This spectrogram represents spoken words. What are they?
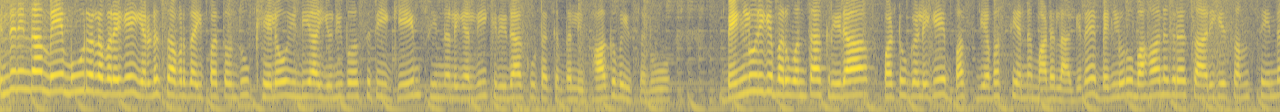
ಇಂದಿನಿಂದ ಮೇ ಮೂರರವರೆಗೆ ಎರಡು ಸಾವಿರದ ಇಪ್ಪತ್ತೊಂದು ಖೇಲೋ ಇಂಡಿಯಾ ಯೂನಿವರ್ಸಿಟಿ ಗೇಮ್ಸ್ ಹಿನ್ನೆಲೆಯಲ್ಲಿ ಕ್ರೀಡಾಕೂಟದಲ್ಲಿ ಭಾಗವಹಿಸಲು ಬೆಂಗಳೂರಿಗೆ ಬರುವಂತಹ ಕ್ರೀಡಾಪಟುಗಳಿಗೆ ಬಸ್ ವ್ಯವಸ್ಥೆಯನ್ನು ಮಾಡಲಾಗಿದೆ. ಬೆಂಗಳೂರು ಮಹಾನಗರ ಸಾರಿಗೆ ಸಂಸ್ಥೆಯಿಂದ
